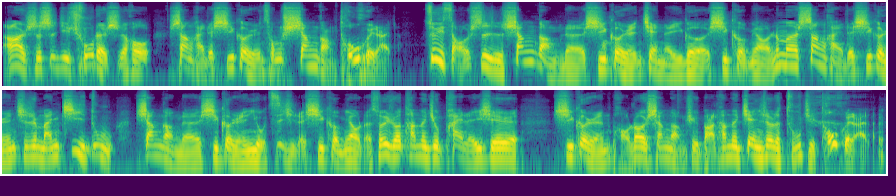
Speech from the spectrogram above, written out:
二十世纪初的时候，上海的锡克人从香港偷回来的。最早是香港的锡克人建了一个锡克庙，那么上海的锡克人其实蛮嫉妒香港的锡克人有自己的锡克庙的，所以说他们就派了一些锡克人跑到香港去，把他们建设的图纸偷回来了，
